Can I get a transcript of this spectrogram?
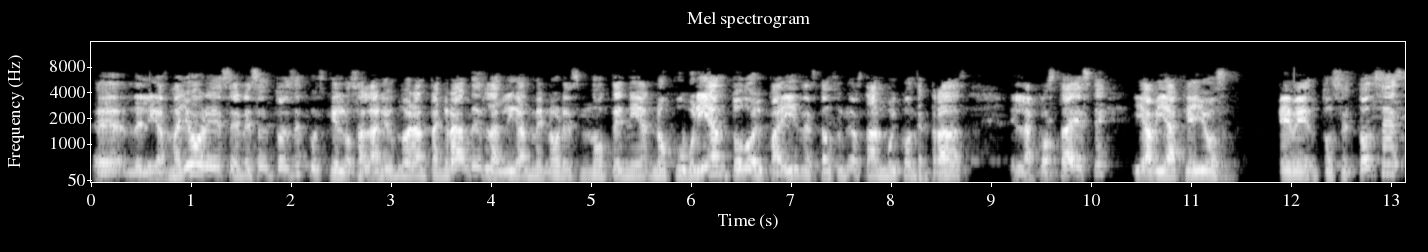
eh, de ligas mayores. En ese entonces, pues que los salarios no eran tan grandes, las ligas menores no tenían, no cubrían todo el país de Estados Unidos, estaban muy concentradas en la costa este y había aquellos eventos. Entonces,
